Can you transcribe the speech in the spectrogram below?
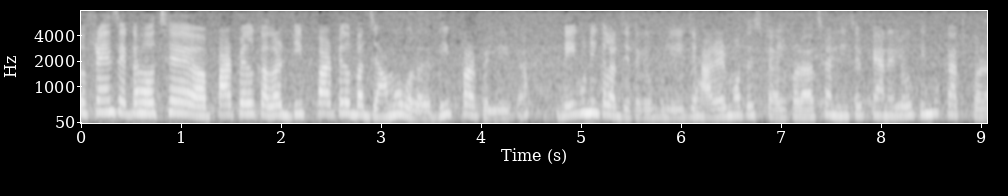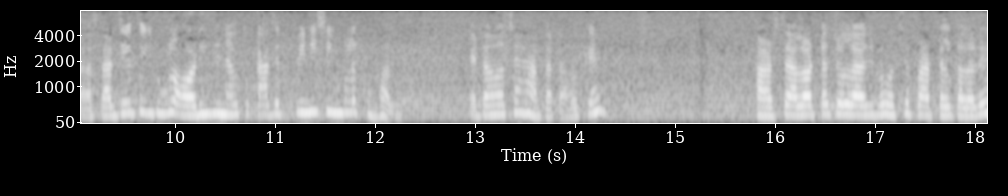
তো ফ্রেন্ডস এটা হচ্ছে পার্পেল কালার ডিপ পার্পেল বা জামও বলা যায়। ডিপ পার্পেল এটা। বেগুনি কালার যেটাকে বলি যে হাড়ের মতো স্টাইল করা আছে আর নিচের প্যানেলেও কিন্তু কাজ করা আছে। আর যেহেতু এগুলো অরিজিনাল তো কাজের ফিনিশিংগুলো খুব ভালো। এটা হচ্ছে হাতাটা ওকে আর স্যালোয়ারটা চলে আসবে হচ্ছে পার্পেল কালারে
